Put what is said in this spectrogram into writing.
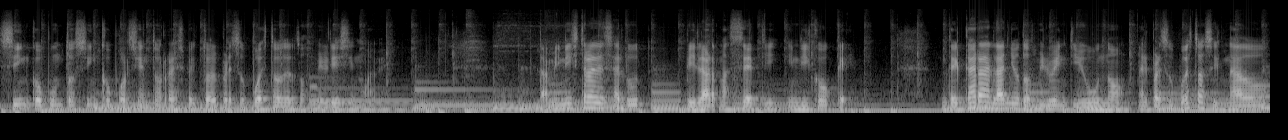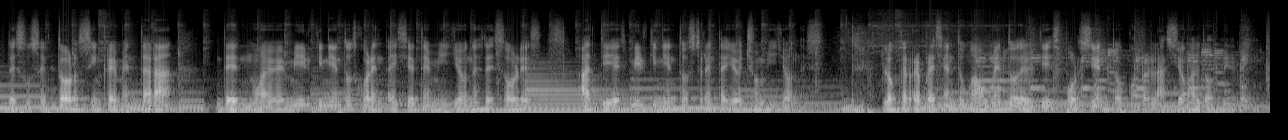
5.5% respecto al presupuesto de 2019. La ministra de Salud, Pilar Massetti, indicó que, de cara al año 2021, el presupuesto asignado de su sector se incrementará de 9.547 millones de soles a 10.538 millones, lo que representa un aumento del 10% con relación al 2020.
